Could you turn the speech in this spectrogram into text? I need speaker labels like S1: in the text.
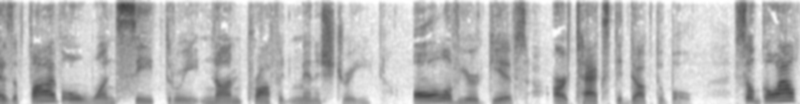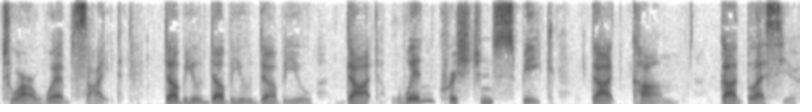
S1: As a 501c3 nonprofit ministry, all of your gifts are tax deductible. So go out to our website www.whenchristianspeak.com. God bless you.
